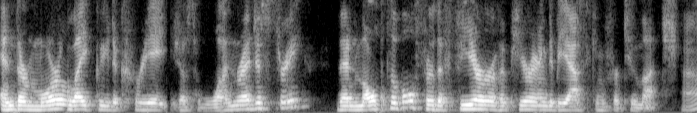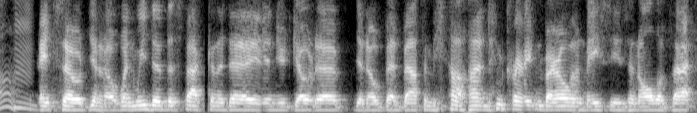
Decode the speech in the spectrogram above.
and they're more likely to create just one registry than multiple for the fear of appearing to be asking for too much. Oh, Hmm. Right. So, you know, when we did this back in the day and you'd go to, you know, Bed Bath and Beyond and Crate and Barrel and Macy's and all of that,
